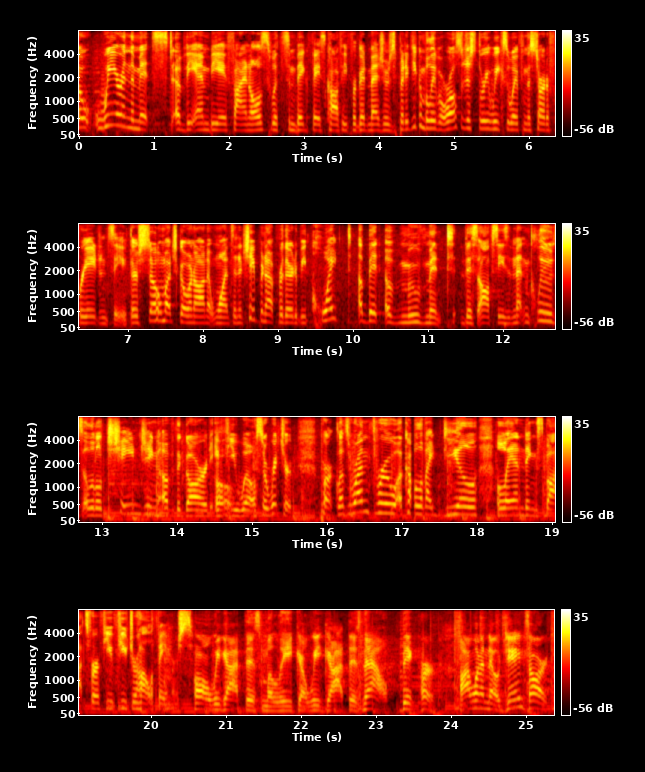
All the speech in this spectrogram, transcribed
So we are in the midst of the NBA Finals with some big face coffee for good measures. But if you can believe it, we're also just three weeks away from the start of free agency. There's so much going on at once, and it's shaping up for there to be quite a bit of movement this offseason. That includes a little changing of the guard, if Oh. you will. So Richard Perk, let's run through a couple of ideal landing spots for a few future Hall of Famers. Oh, we got this, Malika. We got this. Now, big perk. I want to know, James Harden,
